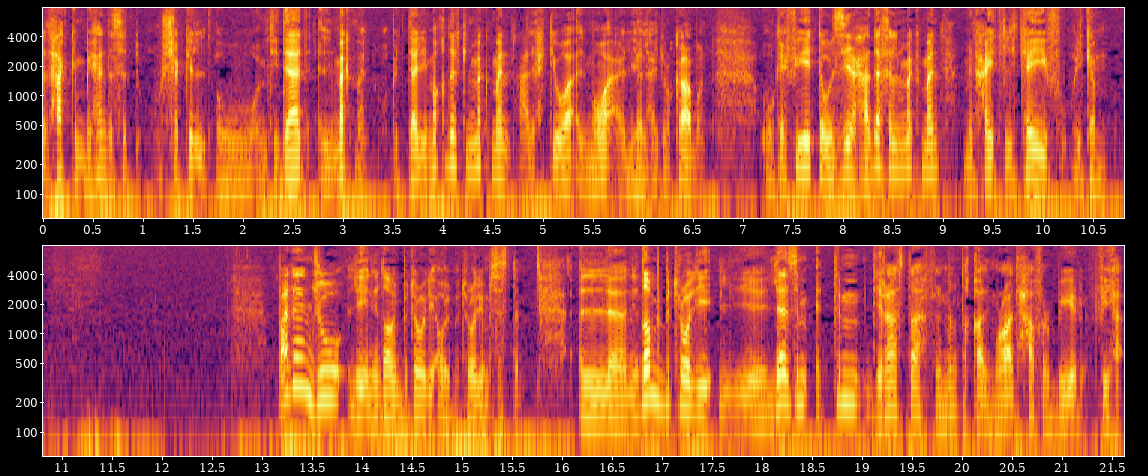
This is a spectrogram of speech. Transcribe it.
تتحكم بهندسة وشكل وامتداد المكمن وبالتالي مقدرة المكمن على احتواء الموائع اللي هي الهيدروكربون. وكيفية توزيعها داخل المكمن من حيث الكيف والكم. بعدين نجو للنظام البترولي أو ال petroleum system النظام البترولي لازم تتم دراسته في المنطقة المراد حفر بير فيها.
